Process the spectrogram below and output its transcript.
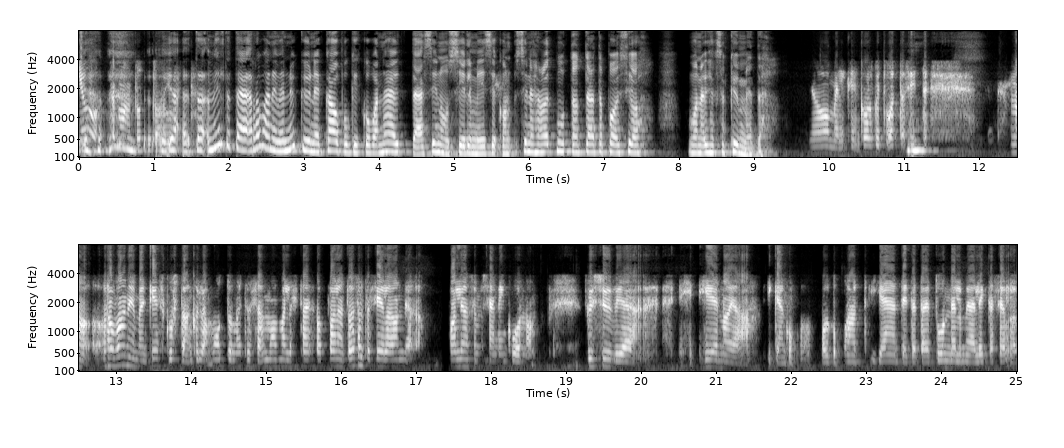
Joo, tämä on tuttu. Ja, ta, miltä tämä Rovaniemen nykyinen kaupunkikuva näyttää sinun silmiisi, kun sinähän olet muuttanut täältä pois jo vuonna 90? Joo, melkein 30 vuotta mm. sitten. No Rovaniemen keskusta on kyllä muuttunut tässä mun mielestä aika paljon. Toisaalta siellä on paljon semmoisia niin kuin pysyviä, hienoja ikään kuin, voiko puhua jäänteitä tai tunnelmia, eli siellä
